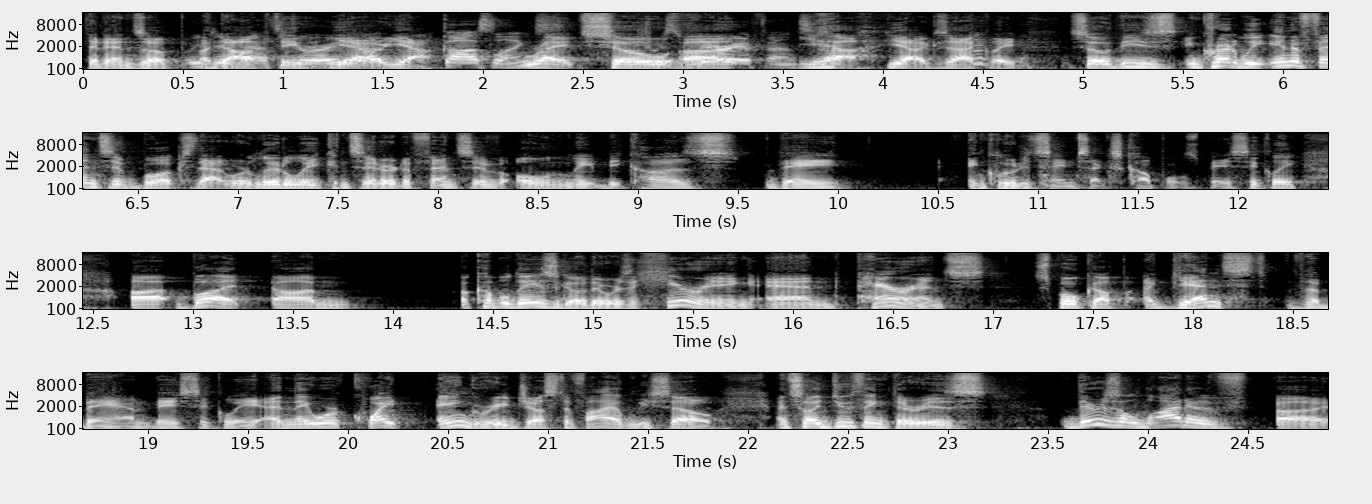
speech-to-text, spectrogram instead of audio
that ends up we adopting story, yeah yep. yeah goslings right so very uh, offensive. yeah yeah exactly so these incredibly inoffensive books that were literally considered offensive only because they included same-sex couples basically uh, but um, a couple days ago there was a hearing and parents spoke up against the ban, basically, and they were quite angry, justifiably so. And so I do think there is there's a lot of uh,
